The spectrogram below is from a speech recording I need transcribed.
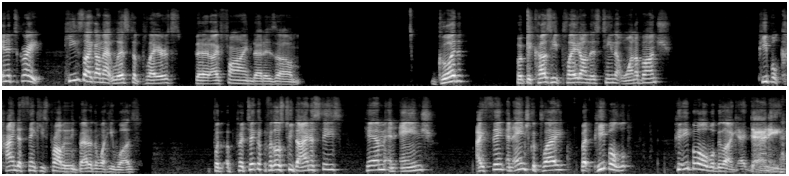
and it's great. He's like on that list of players that I find that is um good, but because he played on this team that won a bunch, people kind of think he's probably better than what he was. For particularly for those two dynasties, him and Ainge, I think and Ainge could play, but people people will be like, hey, Danny,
